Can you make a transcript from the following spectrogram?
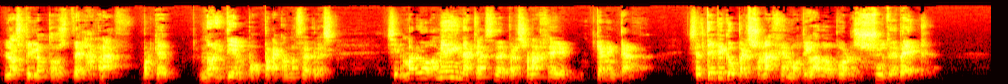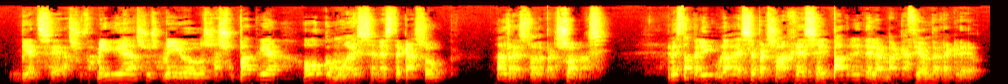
los pilotos de la RAF, porque no hay tiempo para conocerles. Sin embargo, a mí hay una clase de personaje que me encanta. Es el típico personaje motivado por su deber. Bien sea a su familia, a sus amigos, a su patria, o como es en este caso, al resto de personas. En esta película, ese personaje es el padre de la embarcación de recreo.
